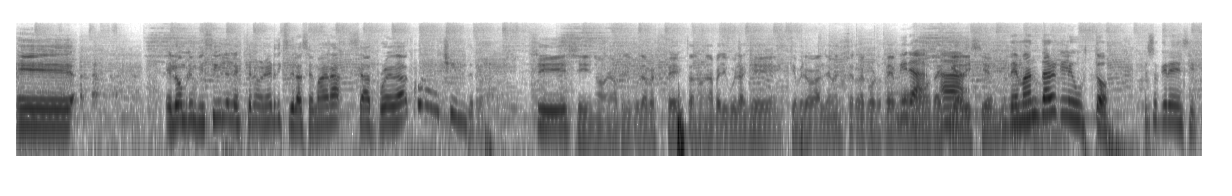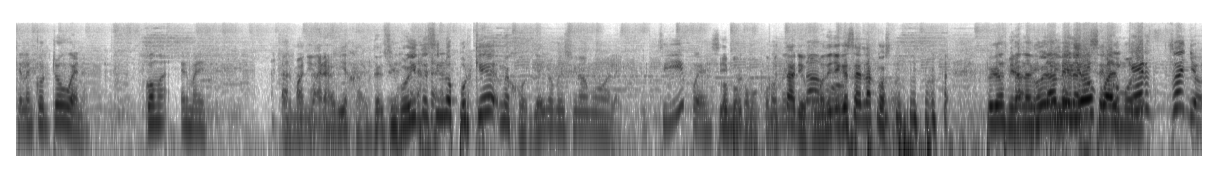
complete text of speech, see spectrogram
eh, El Hombre Invisible, el estreno Nerdix de la semana, se aprueba con un chin de reparo. Sí, sí, no, una película perfecta, no es una película que, que probablemente recordemos Mira, de aquí a, a diciembre. The Man Dark le gustó. Eso quiere decir que la encontró buena. Coma, hermanito. Hermanito. Buena vieja. De- Si podéis decirnos por qué, mejor. Y ahí lo mencionamos al aire. Sí, pues. Sí, pues, com- como comentario, como tiene que ser las cosas. Pero hasta Mira, la Robert mitad me Rivera dio dice como cualquier sueño.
